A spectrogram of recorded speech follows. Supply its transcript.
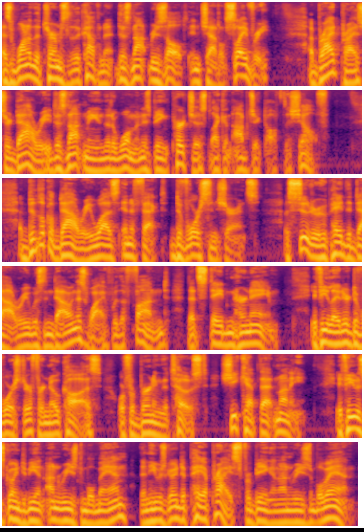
as one of the terms of the covenant does not result in chattel slavery. A bride price or dowry does not mean that a woman is being purchased like an object off the shelf. A biblical dowry was, in effect, divorce insurance. A suitor who paid the dowry was endowing his wife with a fund that stayed in her name. If he later divorced her for no cause or for burning the toast, she kept that money. If he was going to be an unreasonable man, then he was going to pay a price for being an unreasonable man.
